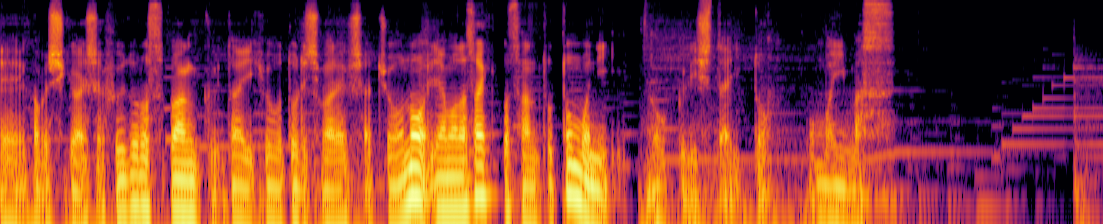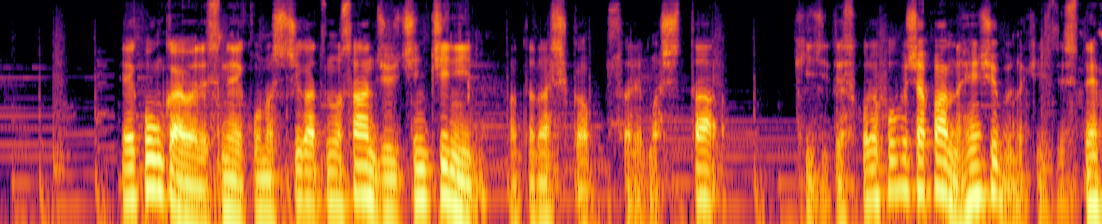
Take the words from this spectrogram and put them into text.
えー、株式会社フードロスバンク代表取締役社長の山田咲子さんとともにお送りしたいと思います。えー、今回はですねこの7月の31日に新しくアップされました記事です。これフォーブジャパンの編集部の記事ですね、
